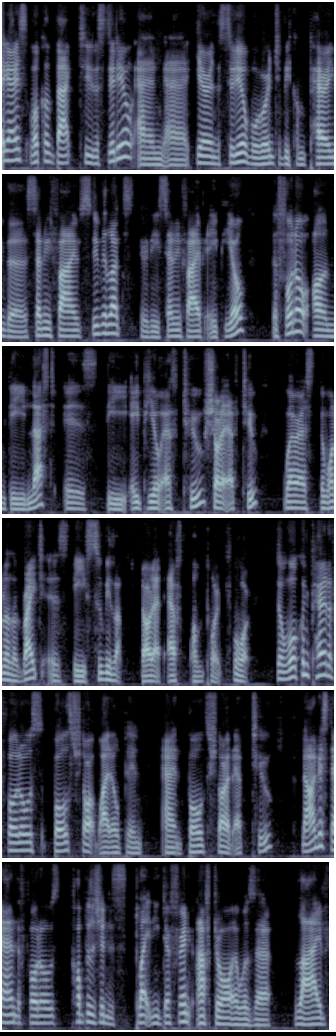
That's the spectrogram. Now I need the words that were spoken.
Hi guys, welcome back to the studio and uh, here in the studio we're going to be comparing the 75 Summilux to the 75 APO. The photo on the left is the APO f2 shot at f2 whereas the one on the right is the Summilux shot at f1.4. So we'll compare the photos both shot wide open and both shot at f2. Now understand the photos composition is slightly different. After all, it was a live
